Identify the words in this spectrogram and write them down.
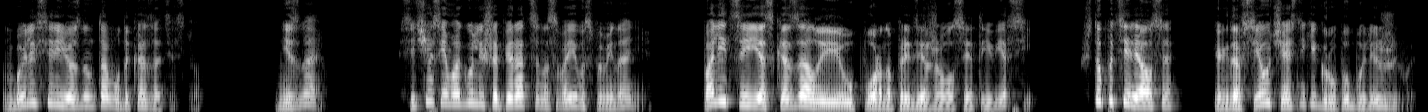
были серьезным тому доказательством. Не знаю. Сейчас я могу лишь опираться на свои воспоминания. Полиции я сказал и упорно придерживался этой версии, что потерялся, когда все участники группы были живы.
